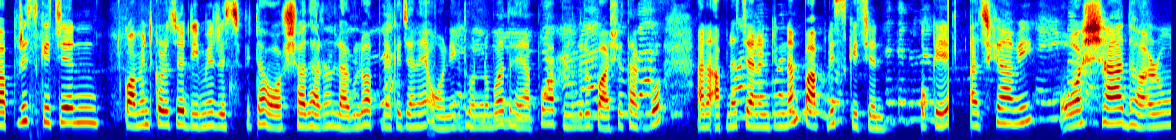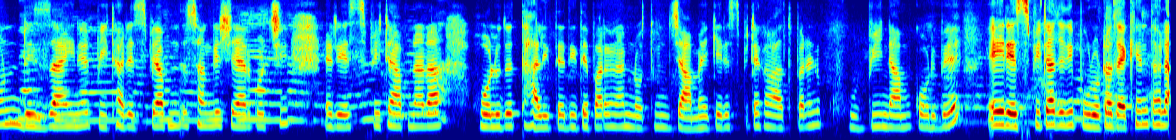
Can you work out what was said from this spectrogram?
পাপড়িস কিচেন কমেন্ট করেছে, ডিমের রেসিপিটা অসাধারণ লাগল। আপনাকে জানাই অনেক ধন্যবাদ। হ্যাঁ আপু, আপনাদেরও পাশে থাকব। আর আপনার চ্যানেলটির নাম পাপড়িস কিচেন। ওকে? আজকে আমি অসাধারণ ডিজাইনের পিঠা রেসিপি আপনাদের সঙ্গে শেয়ার করছি। রেসিপিটা আপনারা হলুদের থালিতে দিতে পারেন আর নতুন জামাইকে রেসিপিটা খাওয়াতে পারেন, খুবই নাম করবে। এই রেসিপিটা যদি পুরোটা দেখেন তাহলে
